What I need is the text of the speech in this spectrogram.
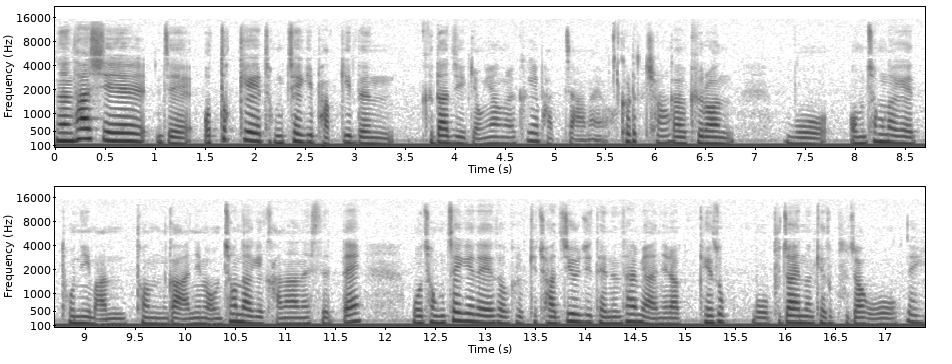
네. 사실 이제 어떻게 정책이 바뀌든 그다지 영향을 크게 받지 않아요. 그렇죠. 그러니까 그런 뭐 엄청나게 돈이 많던가 아니면 엄청나게 가난했을 때 뭐 정책에 대해서 그렇게 좌지우지 되는 삶이 아니라 계속 뭐 부자는 계속 부자고 네.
